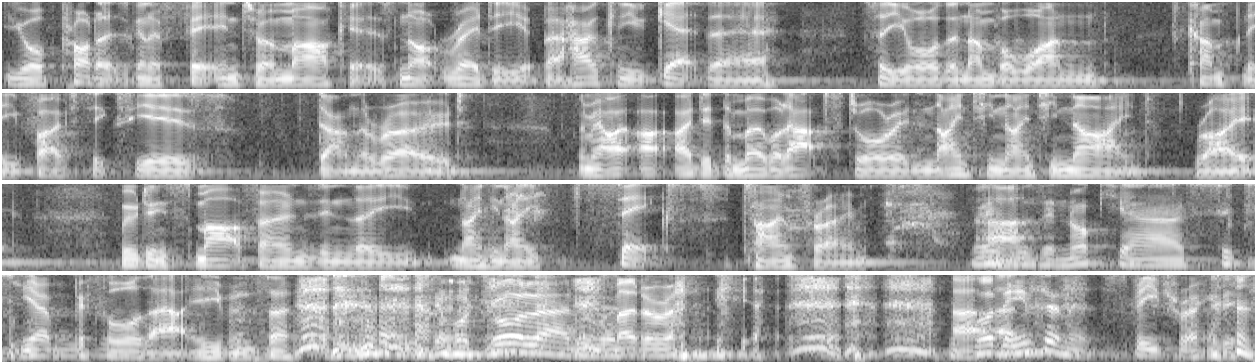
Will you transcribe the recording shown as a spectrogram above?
your product is going to fit into a market it's not ready, but how can you get there so you're the number one company five, six years down the road? I mean, I, I did the mobile app store in 1999, right? We were doing smartphones in the 1996 timeframe. It uh, was the Nokia 6. Yeah, before that even. So Motorola. Motorola, yeah. Before uh, the internet. Speech recognition,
